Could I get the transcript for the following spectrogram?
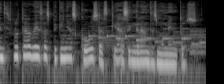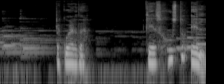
en disfrutar de esas pequeñas cosas que hacen grandes momentos. Recuerda que es justo Él,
